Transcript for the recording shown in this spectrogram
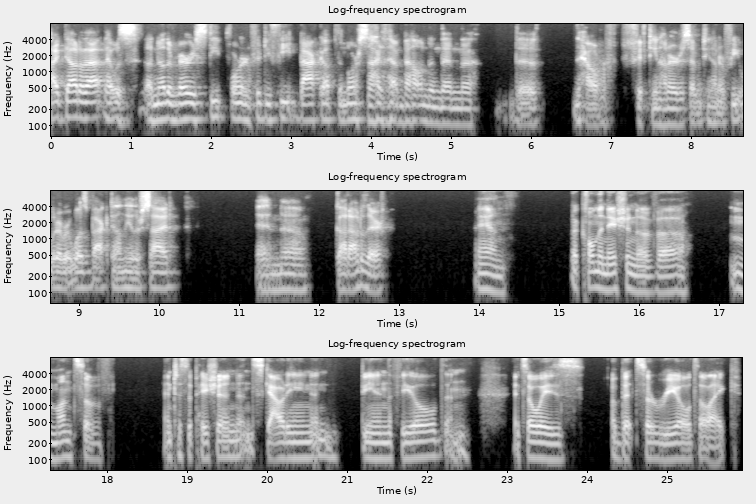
hiked out of that. That was another very steep 450 feet back up the north side of that mountain, and then the the however 1500 or 1700 feet, whatever it was, back down the other side, and uh, got out of there. Man, a culmination of uh, months of anticipation and scouting and being in the field, and it's always a bit surreal to like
